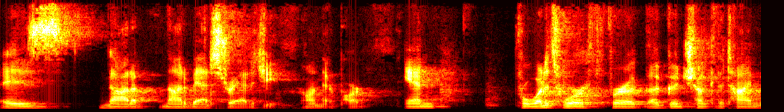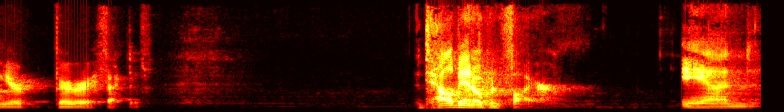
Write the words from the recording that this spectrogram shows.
is not a not a bad strategy on their part. And for what it's worth, for a, a good chunk of the time here, very very effective. The Taliban opened fire, and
